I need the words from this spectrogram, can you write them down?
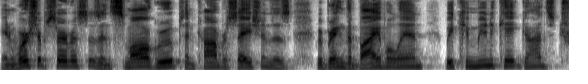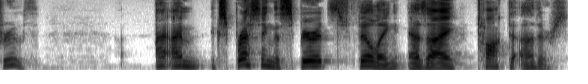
In worship services, in small groups, and conversations, as we bring the Bible in, we communicate God's truth. I, am expressing the Spirit's filling as I talk to others.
